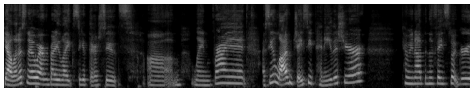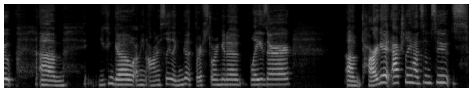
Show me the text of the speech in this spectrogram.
Yeah, let us know where everybody likes to get their suits. Um, Lane Bryant. I see a lot of JC Penney this year coming up in the Facebook group. Um, you can go, I mean, honestly, like you can go to thrift store and get a blazer. Um, Target actually had some suits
